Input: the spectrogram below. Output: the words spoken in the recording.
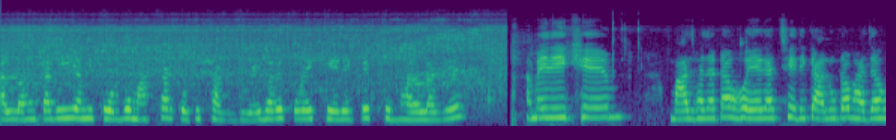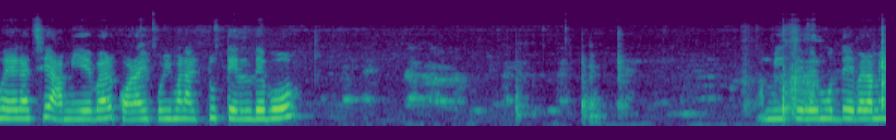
আর লঙ্কা দিয়েই আমি করব মাছটার কচু শাক দিয়ে। এইভাবে করে খেয়ে দেখবে খুব ভালো লাগে। আমি এদিকে মাছ ভাজাটা হয়ে গেছে, এদিকে আলুটা ভাজা হয়ে গেছে। আমি এবার কড়াই পরিমাণ আর একটু তেল দেব। আমি তেলের মধ্যে এবার আমি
